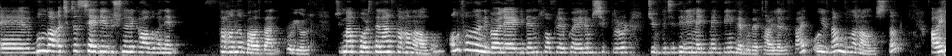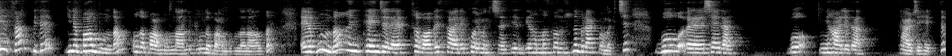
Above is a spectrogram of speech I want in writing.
E, bunu da açıkçası şey diye düşünerek aldım hani sahanı bazen koyuyoruz. Çünkü ben porselen sahan aldım. Onu falan hani böyle giderim sofraya koyarım şık durur. Çünkü peçeteliğim ekmekliyim de bu detaylara sahip. O yüzden bundan almıştım. Ayrıca bir de yine bambumdan, o da bambumdandı, bunu da bambumdan aldım. E, bunu da hani tencere, tava vesaire koymak için, hani tezgahın masanın üstüne bırakmamak için bu e, şeyden, bu Nihale'den tercih ettim.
